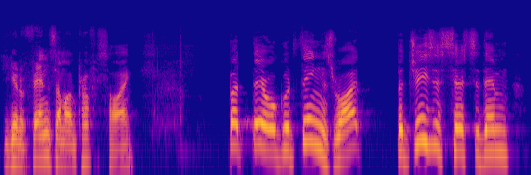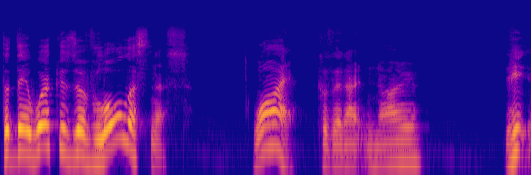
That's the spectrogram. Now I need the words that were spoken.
you can offend someone prophesying. But they're all good things, right? But Jesus says to them that they're workers of lawlessness. Why? Because they don't know. He,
